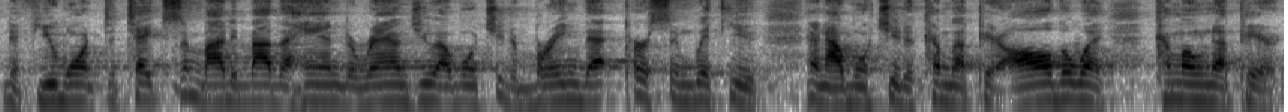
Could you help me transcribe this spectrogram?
And if you want to take somebody by the hand around you, I want you to bring that person with you and I want you to come up here all the way. Come on up here.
